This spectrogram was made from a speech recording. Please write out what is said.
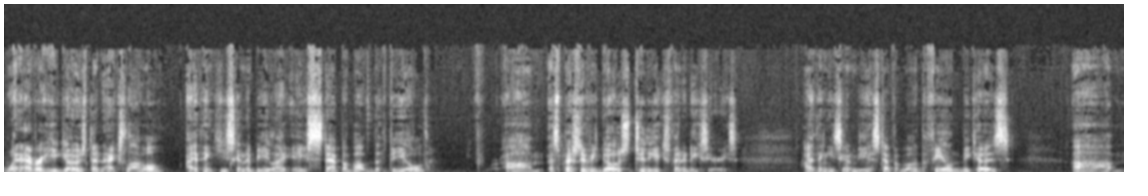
whenever he goes to the next level, I think he's going to be like a step above the field, um, especially if he goes to the Xfinity Series. I think he's going to be a step above the field because um,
